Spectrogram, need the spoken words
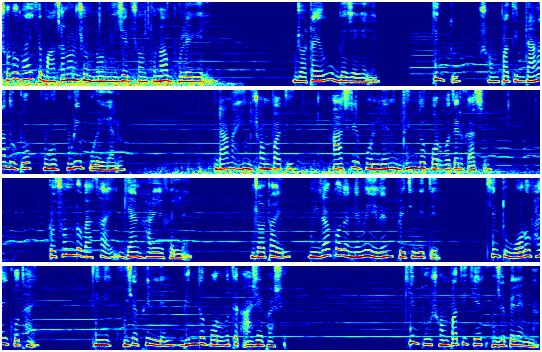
ছোট ভাইকে বাঁচানোর জন্য নিজের যন্ত্রণা ভুলে গেলেন। জটায়ু বেজে গেলেন। কিন্তু সম্পাতির ডানা দুটো পুরোপুরি পুড়ে গেল। ডানাহীন সম্পাতি আছড়ে পড়লেন বৃন্দ পর্বতের কাছে। প্রচণ্ড ব্যথায় জ্ঞান হারিয়ে ফেললেন। জটায়ু নিরাপদে নেমে এলেন পৃথিবীতে, কিন্তু বড় ভাই কোথায়? তিনি খুঁজে ফিরলেন বিন্দ পর্বতের আশেপাশে। কিন্তু সম্পাতিকে খুঁজে পেলেন না।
